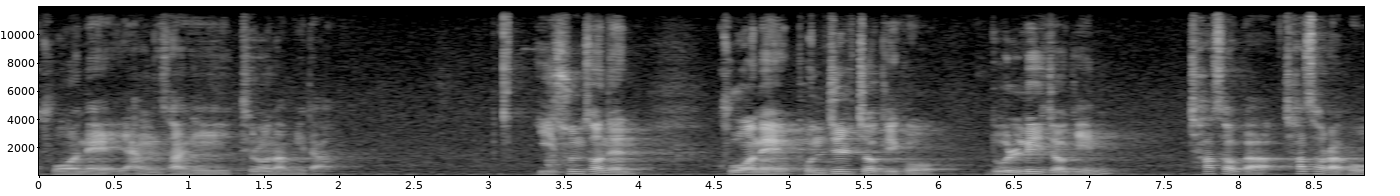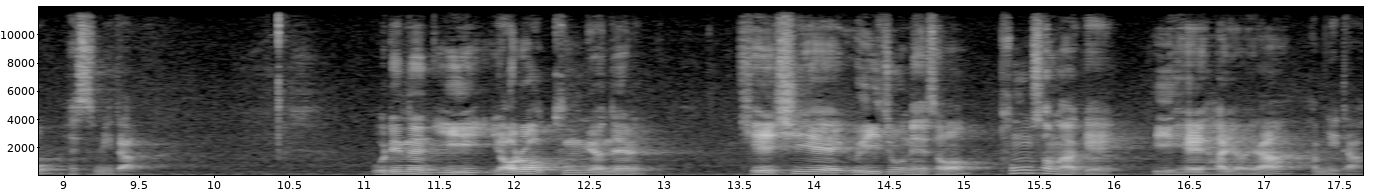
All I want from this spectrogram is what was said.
구원의 양상이 드러납니다. 이 순서는 구원의 본질적이고 논리적인 차서가, 차서라고 했습니다. 우리는 이 여러 국면을 계시에 의존해서 풍성하게 이해하여야 합니다.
